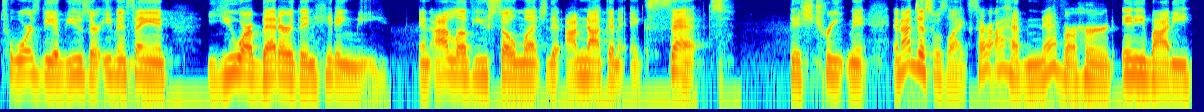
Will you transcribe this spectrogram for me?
towards the abuser, even saying, You are better than hitting me. And I love you so much that I'm not going to accept this treatment. And I just was like, Sir, I have never heard anybody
